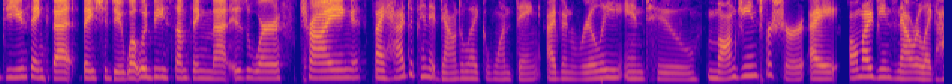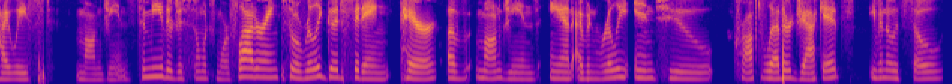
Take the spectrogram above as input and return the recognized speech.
do you think that they should do? What would be something that is worth trying? If I had to pin it down to like one thing, I've been really into mom jeans for sure. I all my jeans now are like high waist mom jeans. To me, they're just so much more flattering. So a really good fitting pair of mom jeans and I've been really into cropped leather jackets even though it's so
